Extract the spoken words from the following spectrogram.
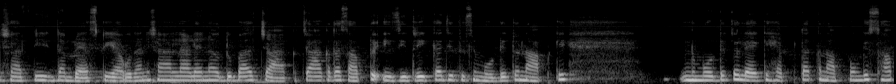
ਛਾਤੀ ਜਿੱਦਾਂ ਬ੍ਰੈਸਟ ਆ, ਉਹਦਾ ਨਿਸ਼ਾਨ ਲਾ ਲੈਣਾ। ਉਸ ਤੋਂ ਬਾਅਦ ਚਾਕ ਚਾਕ ਦਾ ਸਭ ਤੋਂ ਈਜ਼ੀ ਤਰੀਕਾ, ਜੇ ਤੁਸੀਂ ਮੋਢੇ ਤੋਂ ਨਾਪ ਕੇ, ਮੋਢੇ ਤੋਂ ਲੈ ਕੇ ਹਿੱਪ ਤੱਕ ਨਾਪੋਗੇ, ਸਭ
